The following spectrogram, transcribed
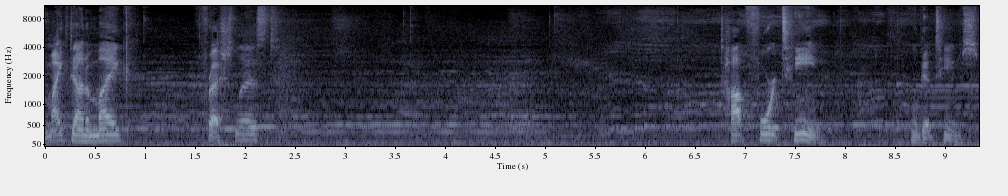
Mike down to Mike. Fresh list. Top 14 will get teams.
